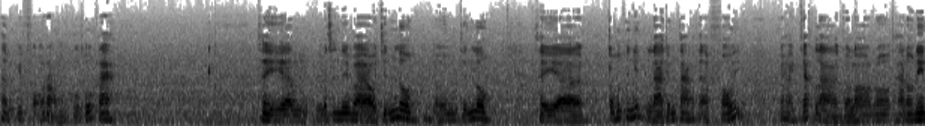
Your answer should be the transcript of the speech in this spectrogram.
thêm cái phổ rộng của thuốc ra thì ờ, mình xin đi vào chính luôn, nội dung chính luôn. Thì ờ, công thức thứ nhất là chúng ta có thể phối cái hoạt chất là chlorothalonil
